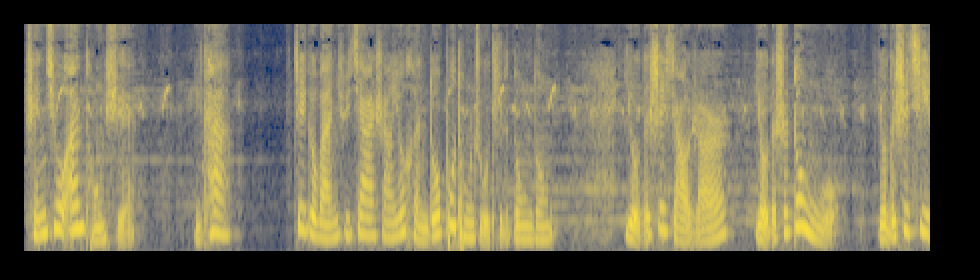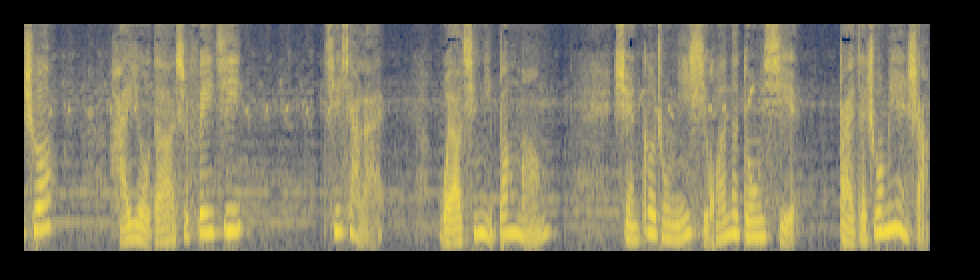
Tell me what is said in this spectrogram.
陈秋安同学，你看。”这个玩具架上有很多不同主题的东东，有的是小人儿，有的是动物，有的是汽车，还有的是飞机。接下来，我要请你帮忙，选各种你喜欢的东西摆在桌面上，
